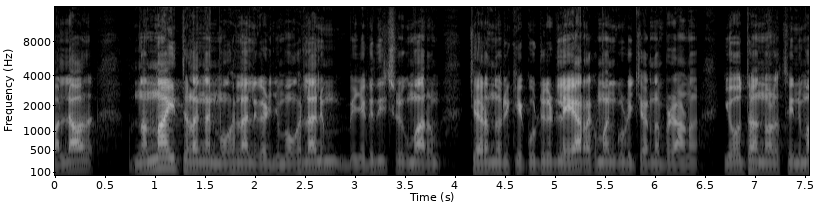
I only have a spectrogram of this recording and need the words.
വല്ലാതെ നന്നായി തിളങ്ങാൻ മോഹൻലാലിന് കഴിഞ്ഞു. മോഹൻലാലും ജഗദീഷ് ശ്രീകുമാറും ചേർന്നൊരുക്കിയ കൂട്ടുകെട്ടിൽ എ ആർ റഹ്മാൻ കൂടി ചേർന്നപ്പോഴാണ് യോദ്ധ എന്നുള്ള സിനിമ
